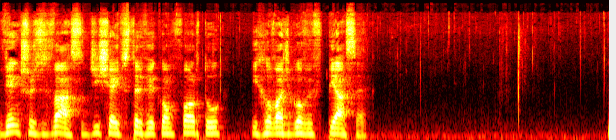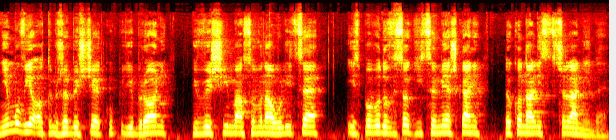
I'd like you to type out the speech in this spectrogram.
większość z was dzisiaj w strefie komfortu i chować głowy w piasek. Nie mówię o tym, żebyście kupili broń i wyszli masowo na ulicę i z powodu wysokich cen mieszkań dokonali strzelaniny.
